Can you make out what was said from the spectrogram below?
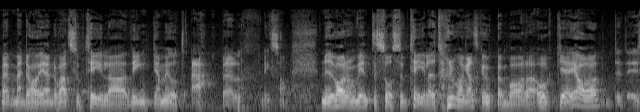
men, men, det har ju ändå varit subtila vinkar mot Apple. Liksom. Nu var de inte så subtila utan de var ganska uppenbara. Och eh, ja, det, det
